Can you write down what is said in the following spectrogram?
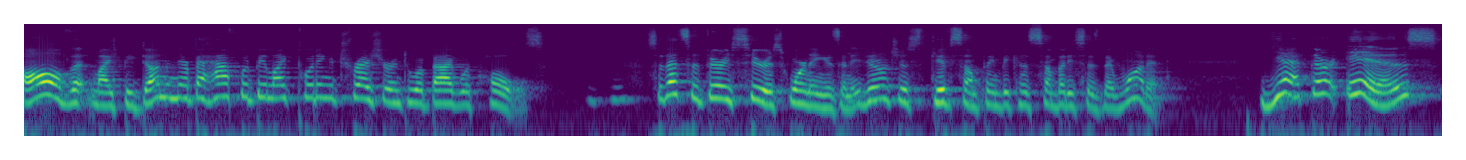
all that might be done in their behalf would be like putting a treasure into a bag with holes. Mm-hmm. So that's a very serious warning, isn't it? You don't just give something because somebody says they want it. Yet there is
